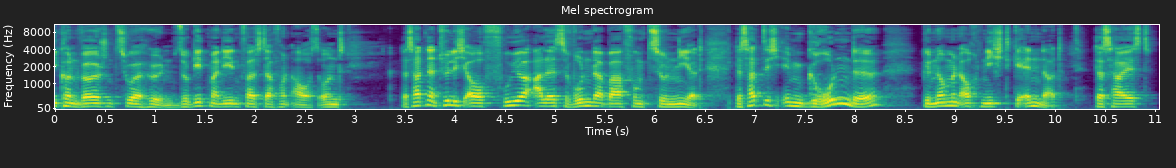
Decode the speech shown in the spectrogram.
die Conversion zu erhöhen. So geht man jedenfalls davon aus. Und das hat natürlich auch früher alles wunderbar funktioniert. Das hat sich im Grunde genommen auch nicht geändert. Das heißt,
